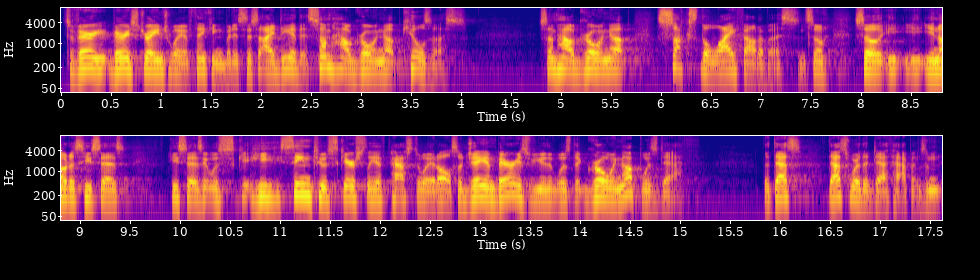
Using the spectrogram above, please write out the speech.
It's a very, very strange way of thinking, but it's this idea that somehow growing up kills us. Somehow growing up sucks the life out of us. And so, so you notice he says, he says it was, he seemed to scarcely have passed away at all. So J.M. Barrie's view was that growing up was death. That that's, that's where the death happens. And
